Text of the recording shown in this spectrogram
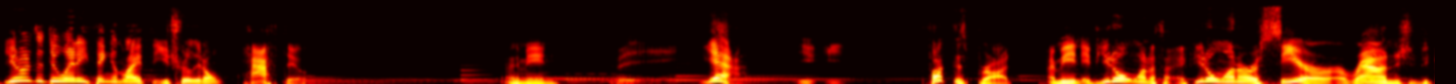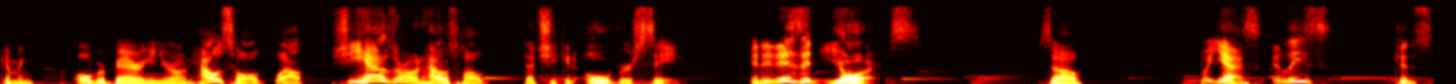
You don't have to do anything in life that you truly don't have to. I mean, yeah, you, you, fuck this broad. I mean, if you don't want to, if you don't want her to see her around and she's becoming overbearing in your own household, well, she has her own household that she can oversee, and it isn't yours. So, but yes, at least cons-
